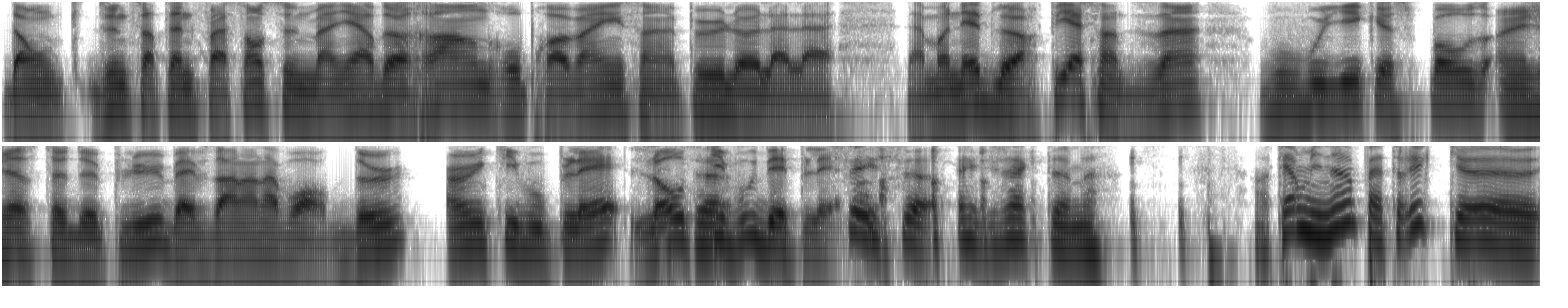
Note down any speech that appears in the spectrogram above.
Donc, d'une certaine façon, c'est une manière de rendre aux provinces un peu là, la, la, la monnaie de leur pièce en disant, vous vouliez que se pose un geste de plus, ben vous allez en avoir deux, un qui vous plaît, l'autre qui vous déplaît. C'est ça, exactement. En terminant, Patrick, euh,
